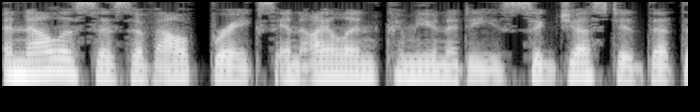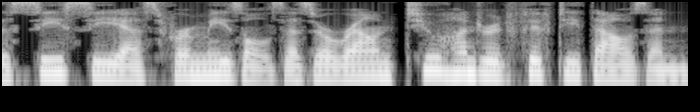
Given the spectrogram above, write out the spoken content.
Analysis of outbreaks in island communities suggested that the CCS for measles is around 250,000.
